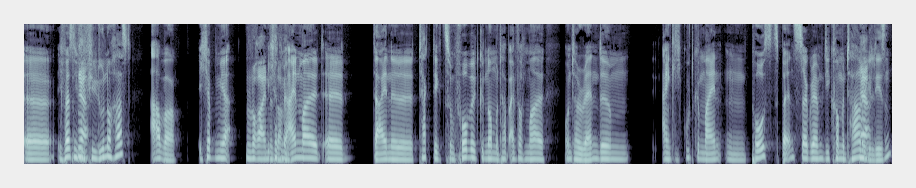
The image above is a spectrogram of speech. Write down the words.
Äh, ich weiß nicht, Ja. wie viel du noch hast, aber ich habe mir, Nur noch eine ich habe Sache. mir einmal äh, deine Taktik zum Vorbild genommen und habe einfach mal unter random eigentlich gut gemeinten Posts bei Instagram die Kommentare Ja. gelesen.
